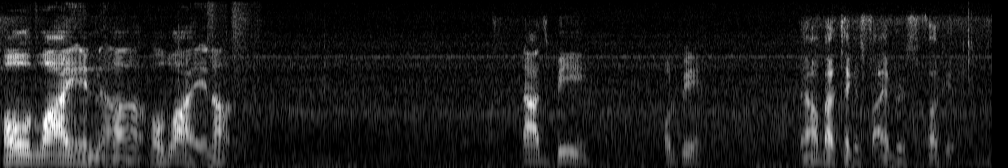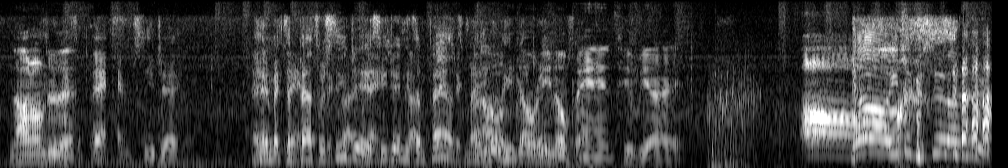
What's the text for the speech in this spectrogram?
Hold Y and uh, hold Y and up. Nah, it's B. Hold B. Yeah, I'm about to take his fibers. Fuck it. No, don't do Make that. some pants Damn. from CJ. I need to make some pants for CJ. damn, CJ needs some pants, man. out. No, he don't need no pants. He'll be alright. Yo, he took a shit on you.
